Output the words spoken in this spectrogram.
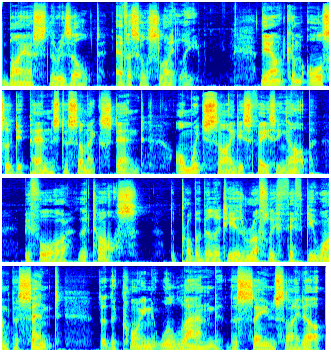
bias the result ever so slightly. The outcome also depends to some extent on which side is facing up before the toss. The probability is roughly 51% that the coin will land the same side up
